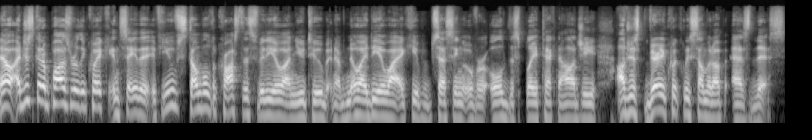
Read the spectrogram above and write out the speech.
Now, I'm just to pause really quick and say that if you've stumbled across this video on YouTube and have no idea why I keep obsessing over old display technology, I'll just very quickly sum it up as this.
